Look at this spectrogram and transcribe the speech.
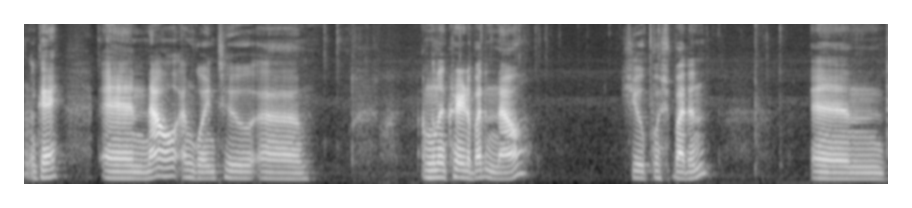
Okay, and now I'm going to uh, I'm going to create a button now. Q push button and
